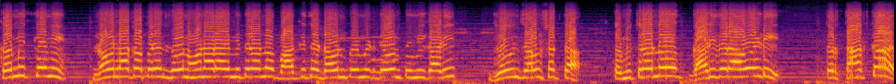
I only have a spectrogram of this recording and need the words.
कमीत कमी नऊ लाखापर्यंत लोन होणार आहे मित्रांनो. बाकीचं डाऊन पेमेंट देऊन तुम्ही गाडी घेऊन जाऊ शकता. तर मित्रांनो गाडी जर आवडली तर तात्काळ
